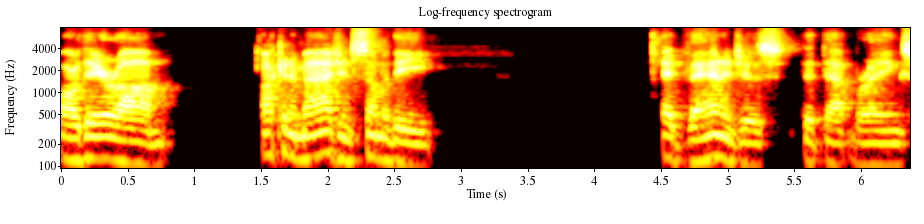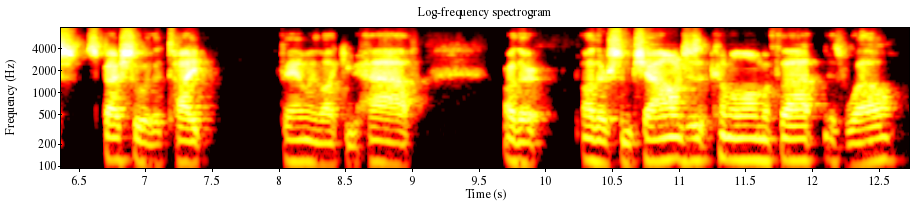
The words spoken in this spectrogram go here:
are there, um, I can imagine some of the advantages that that brings, especially with a tight family like you have. Are there, are there some challenges that come along with that as well?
